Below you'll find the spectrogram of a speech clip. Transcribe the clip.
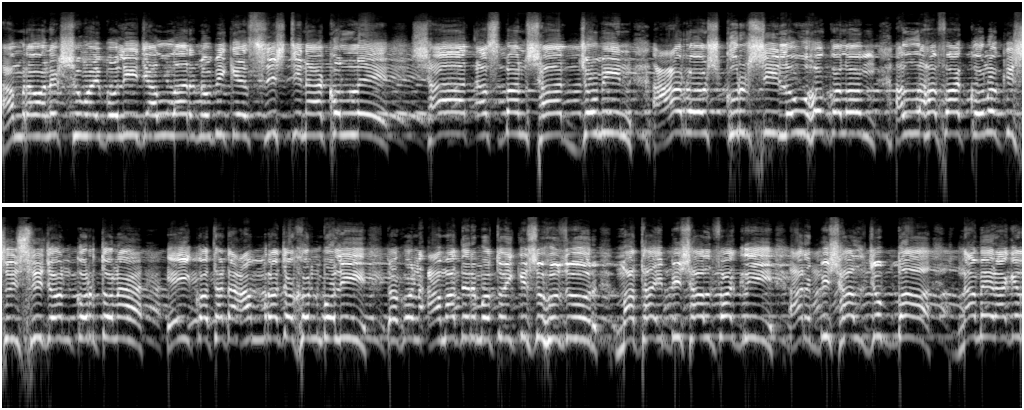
আমরা অনেক সময় বলি যে আল্লাহর নবীকে সৃষ্টি না করলে সাত আসমান সাত জমিন আরশ কুরসি লৌহ কলম আল্লাহ পাক কোনো কিছুই সৃজন করতো না। এই কথাটা আমরা যখন বলি তখন আমাদের মতোই কিছু হুজুর মাথায় বিশাল পাগড়ি আর বিশাল জুব্বা নামের আগে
